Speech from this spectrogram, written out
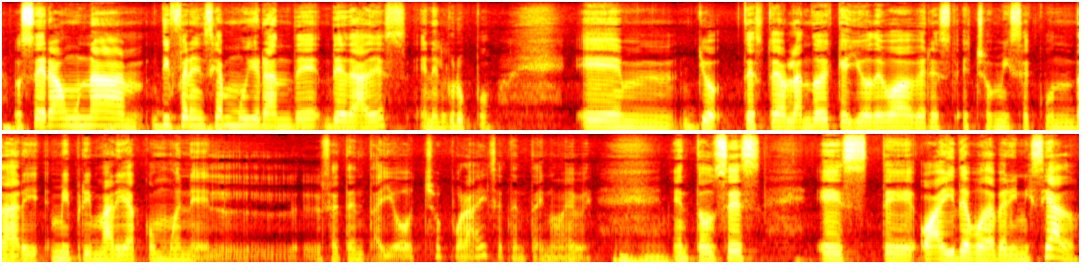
Entonces era una diferencia muy grande de edades en el grupo. Em, yo te estoy hablando de que yo debo haber hecho mi secundaria, mi primaria como en el 78, por ahí, 79. Entonces, este, o ahí debo de haber iniciado.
